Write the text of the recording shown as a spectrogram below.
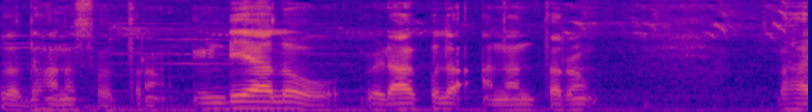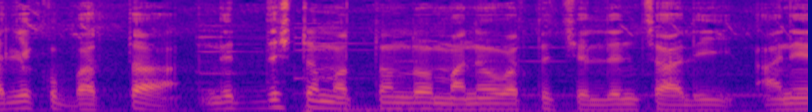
ప్రధాన సూత్రం. ఇండియాలో విడాకుల అనంతరం భార్యకు భర్త నిర్దిష్ట మొత్తంలో మనోవర్తి చెల్లించాలి అనే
